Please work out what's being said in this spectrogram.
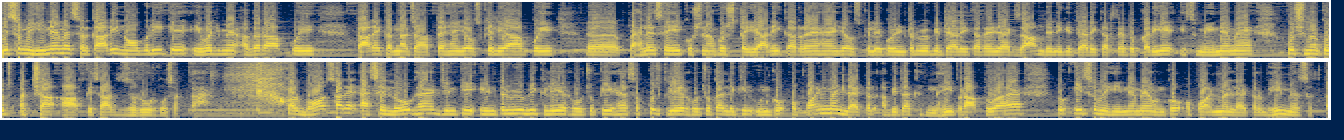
इस महीने में सरकारी नौकरी के एवज में अगर आप कोई कार्य करना चाहते हैं या उसके लिए आप कोई पहले से ही कुछ ना कुछ तैयारी कर रहे हैं या उसके लिए कोई इंटरव्यू की तैयारी कर रहे हैं या एग्ज़ाम देने की तैयारी करते हैं तो करिए इस महीने में कुछ ना कुछ अच्छा आपके साथ ज़रूर हो सकता है। और बहुत सारे ऐसे लोग हैं जिनकी इंटरव्यू भी क्लियर हो चुकी है, सब कुछ क्लियर हो चुका है, लेकिन उनको अपॉइंटमेंट लेटर अभी तक नहीं प्राप्त हुआ है तो इस महीने में उनको अपॉइंटमेंट लेटर भी मिल सकता है।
